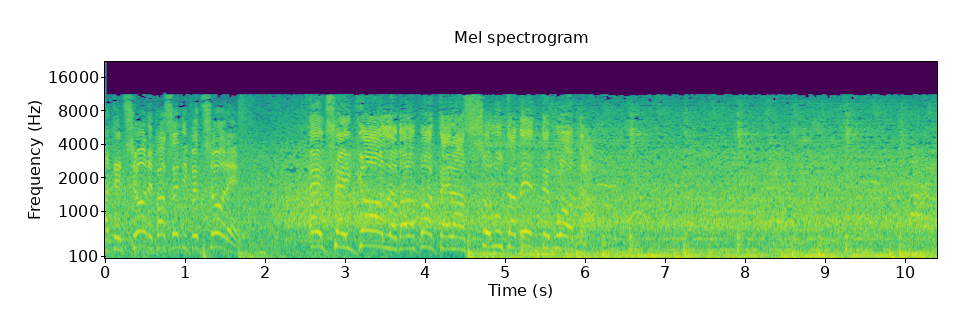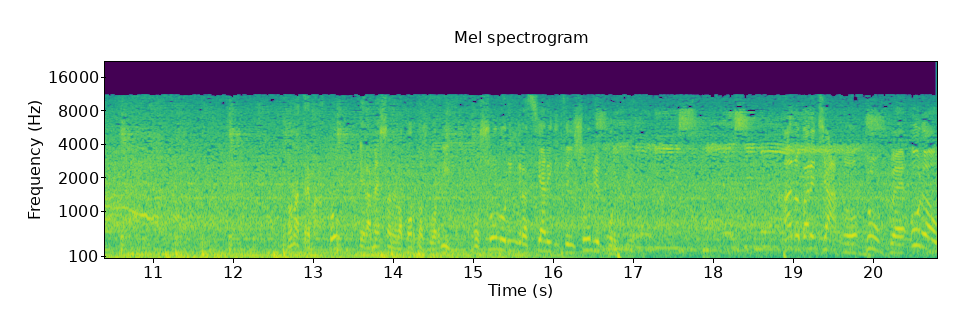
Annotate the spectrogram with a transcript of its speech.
Attenzione, passa il difensore. E c'è il gol, ma la porta era assolutamente vuota. Non ha tremato e l'ha messa nella porta sguarnita. Può solo ringraziare i difensori e il portiere. Hanno pareggiato, dunque 1-1.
